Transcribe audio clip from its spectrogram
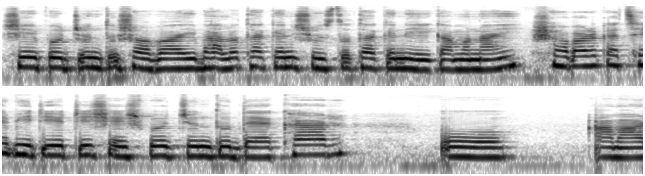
সেই পর্যন্ত সবাই ভালো থাকেন, সুস্থ থাকেন এই কামনায়। সবার কাছে ভিডিওটি শেষ পর্যন্ত দেখার ও আমার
